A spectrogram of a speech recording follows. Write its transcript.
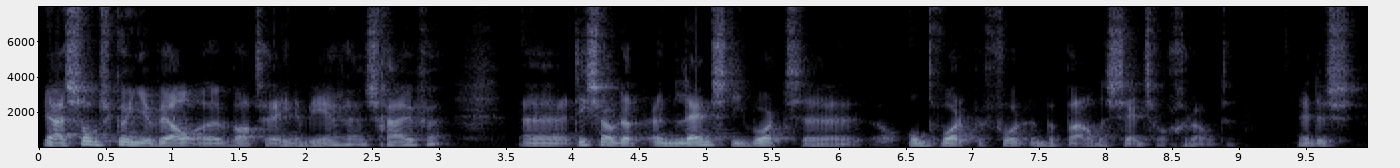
Ja, soms kun je wel uh, wat heen en weer schuiven. Uh, het is zo dat een lens die wordt uh, ontworpen voor een bepaalde sensorgrootte. Dus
